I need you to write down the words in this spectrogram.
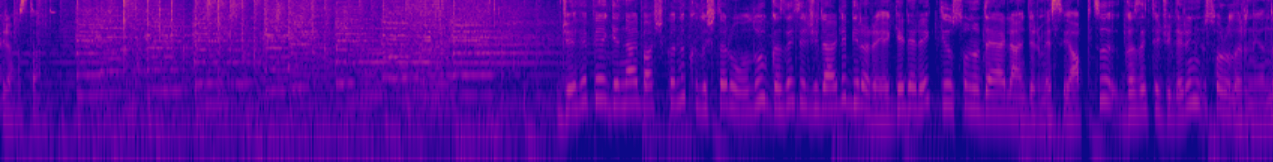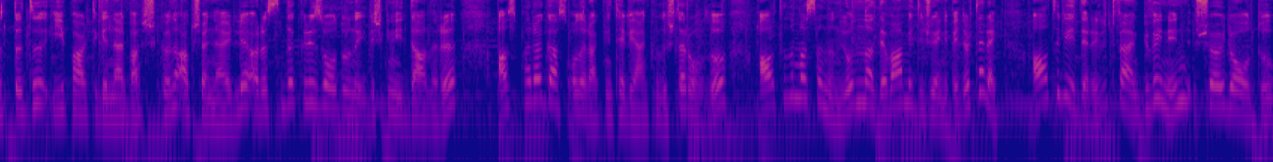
birazdan. CHP Genel Başkanı Kılıçdaroğlu gazetecilerle bir araya gelerek yıl sonu değerlendirmesi yaptı. Gazetecilerin sorularını yanıtladı. İyi Parti Genel Başkanı Akşener'le arasında kriz olduğuna ilişkin iddiaları asparagas olarak niteleyen Kılıçdaroğlu, altılı masanın yoluna devam edeceğini belirterek altı lidere lütfen güvenin şöyle oldu,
